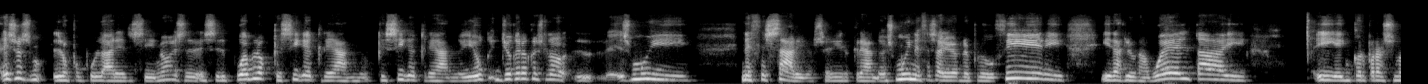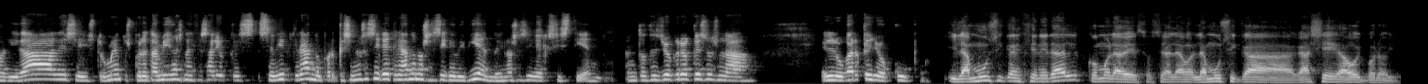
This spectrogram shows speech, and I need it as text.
eso es lo popular en sí, ¿no? Es, el pueblo que sigue creando, que sigue creando. Y yo, yo creo que es, lo, es muy necesario seguir creando, es muy necesario reproducir y, darle una vuelta y, y incorporar sonoridades e instrumentos, pero también es necesario que seguir creando, porque si no se sigue creando no se sigue viviendo y no se sigue existiendo. Entonces yo creo que eso es la, el lugar que yo ocupo. ¿Y la música en general, cómo la ves? O sea, la, música gallega hoy por hoy.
